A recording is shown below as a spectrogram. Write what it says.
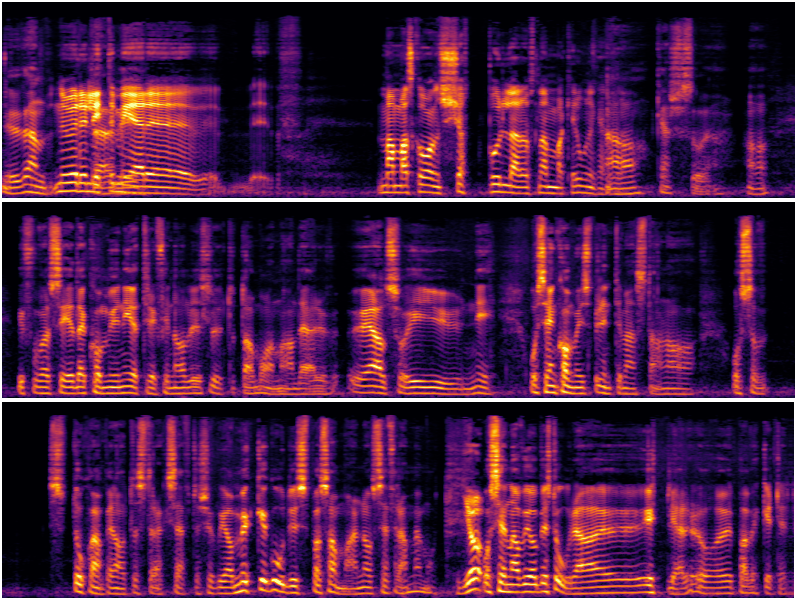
Nu, vänt, Nu är det lite vi- mer... Eh, Mamma Scans köttbullar och snabbmakaroner kanske. Ja, kanske så ja. Vi får väl se, det kommer ju en E3-final i slutet av månaden där, alltså i juni. Och sen kommer ju Sprintermästaren och, och så Storchampionatet strax efter. Så vi har mycket godis på sommaren att se fram emot. Ja. Och sen har vi att Stora eh, ytterligare då, ett par veckor till.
